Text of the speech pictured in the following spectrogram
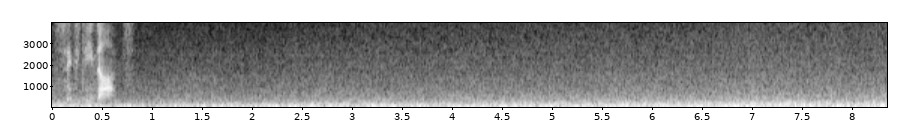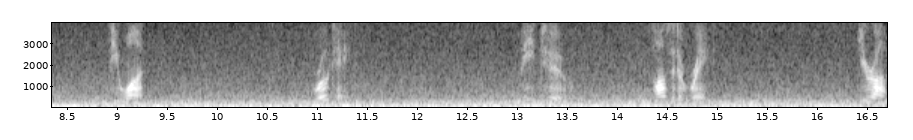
60 knots. V1. Rotate. V2. Positive rate. Gear up.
